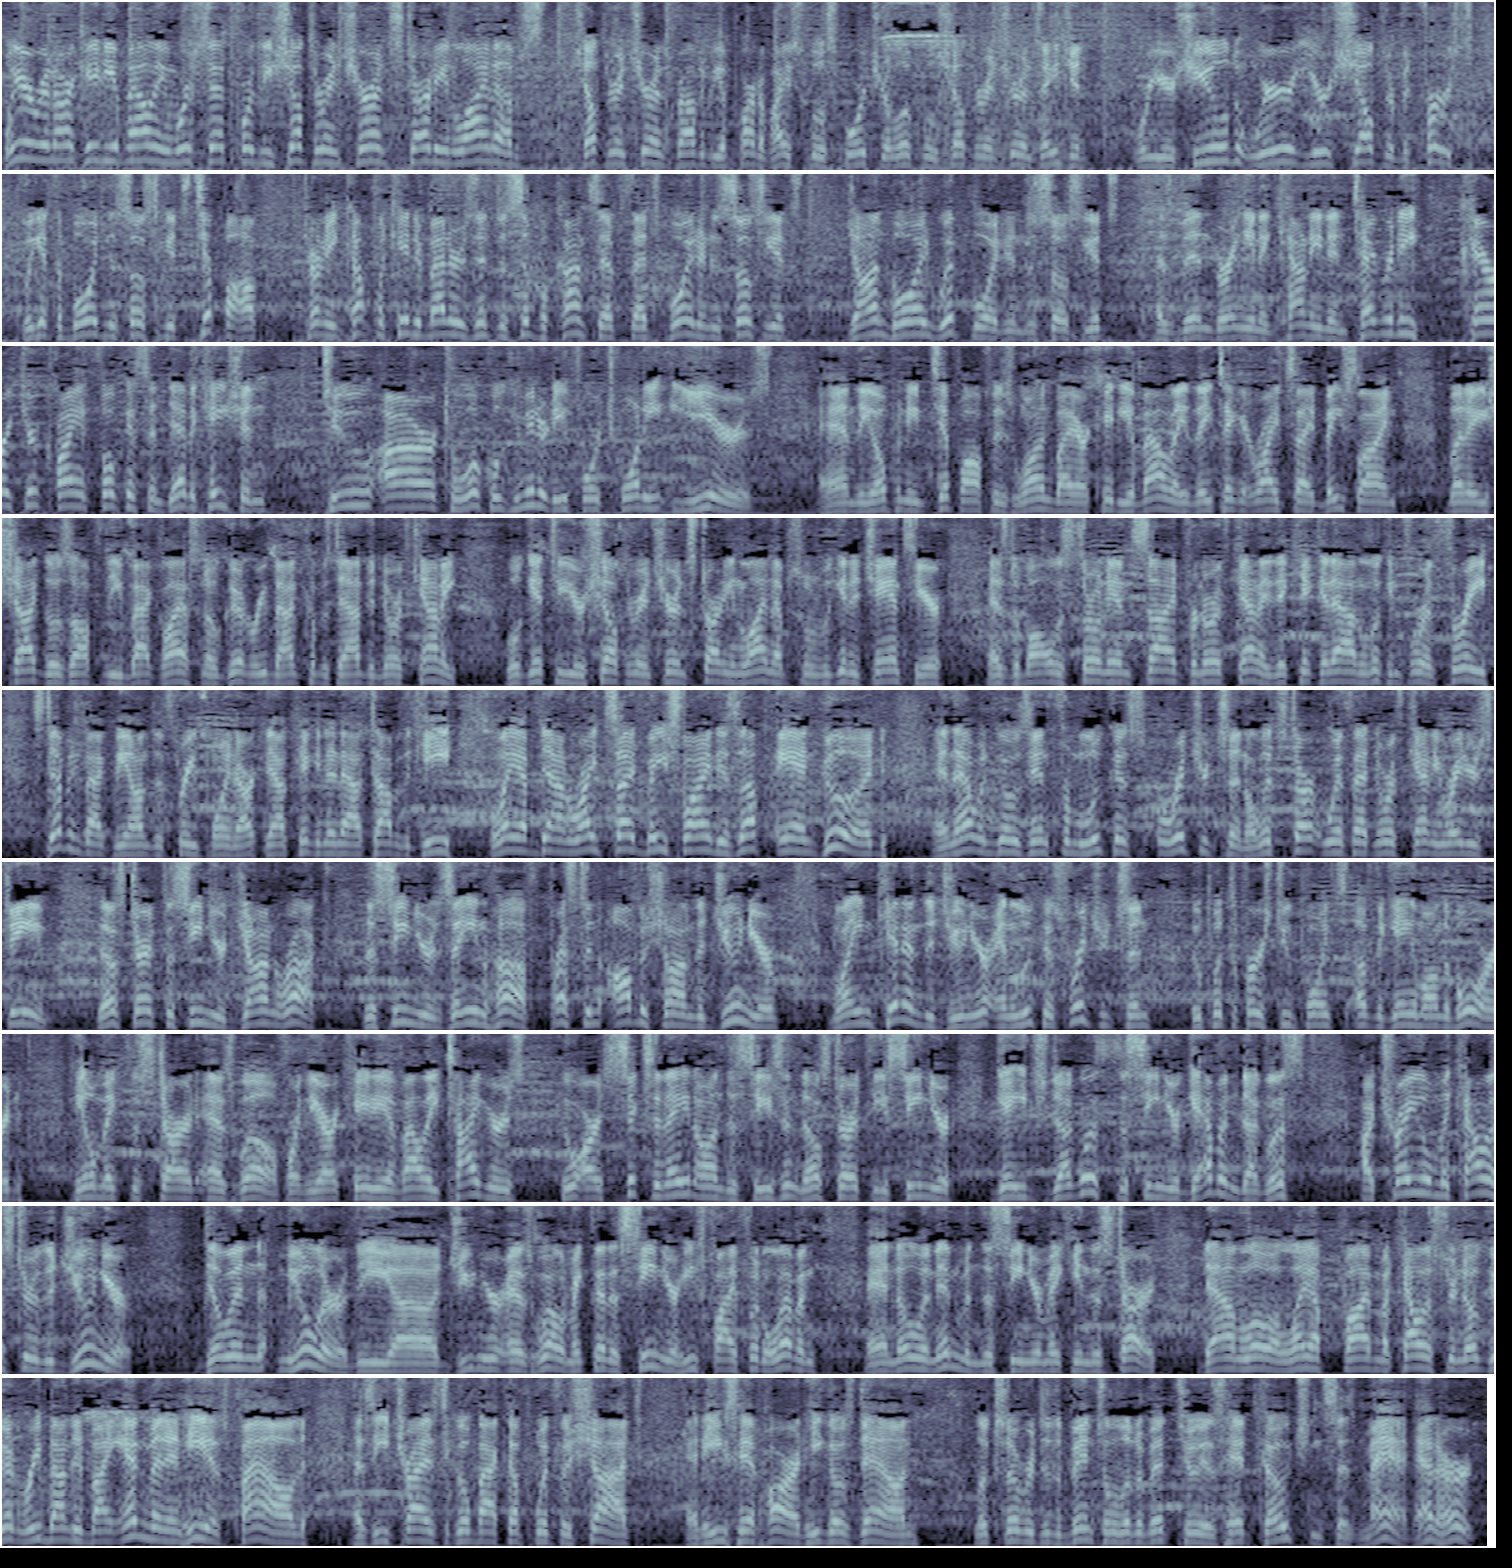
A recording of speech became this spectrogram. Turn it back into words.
We're in Arcadia Valley and we're set for the Shelter Insurance starting lineups. Shelter Insurance proud to be a part of high school sports. Your local Shelter Insurance agent. We're your shield. We're your shelter. But first, we get the Boyd and Associates tip-off, turning complicated matters into simple concepts. That's Boyd and Associates. John Boyd with Boyd and Associates has been bringing accounting integrity, character, client focus, and dedication to our local community for 20 years. And the opening tip off is won by Arcadia Valley. They take it right side baseline, but a shot goes off the back glass. No good. Rebound comes down to North County. We'll get to your shelter insurance starting lineups when we get a chance here as the ball is thrown inside for North County. They kick it out looking for a three. Stepping back beyond the three point arc. Now kicking it out top of the key. Layup down right side baseline is up and good. And that one goes in from Lucas Richardson. Now let's start with that North County Raiders team. They'll start the senior John Ruck, the senior Zane Huff, Preston Aubuchon, the junior, Blaine Kinnan, the junior, and Lucas Richardson, who put the first two points of the game on the board. He'll make the start as well for the Arcadia Valley Tigers, who are six and eight on the season. They'll start the senior Gage Douglas, the senior Gavin Douglas, Atreyu McAllister, the junior. Dylan Mueller, the uh, junior as well, make that a senior. He's five foot eleven, and Nolan Inman, the senior, making the start. Down low, a layup by McAllister, no good. Rebounded by Inman, and he is fouled as he tries to go back up with the shot, and he's hit hard. He goes down, looks over to the bench a little bit to his head coach, and says, "Man, that hurt."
